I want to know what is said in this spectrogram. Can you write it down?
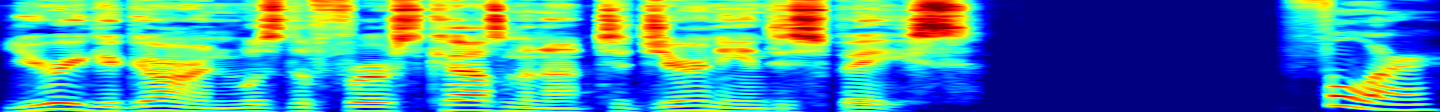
Yuri Gagarin was the first cosmonaut to journey into space. 4.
